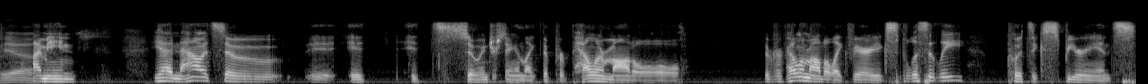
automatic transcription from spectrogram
yeah. I mean, yeah. Now it's so it, it it's so interesting, and like the propeller model, the propeller model like very explicitly puts experience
